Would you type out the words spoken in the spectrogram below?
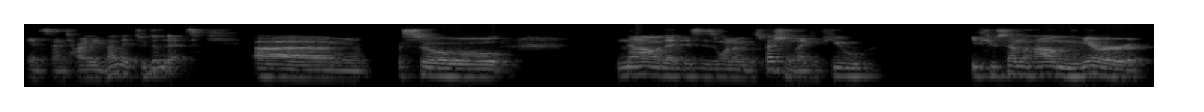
it's entirely valid to do that. Um, so now that this is one of the questions, like if you if you somehow mirror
